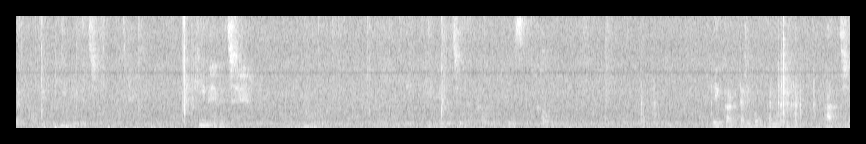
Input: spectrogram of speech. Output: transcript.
দেখাও কি ভেবেছে দেখাও এই কার্ডটা নেব, কেন আচ্ছা।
